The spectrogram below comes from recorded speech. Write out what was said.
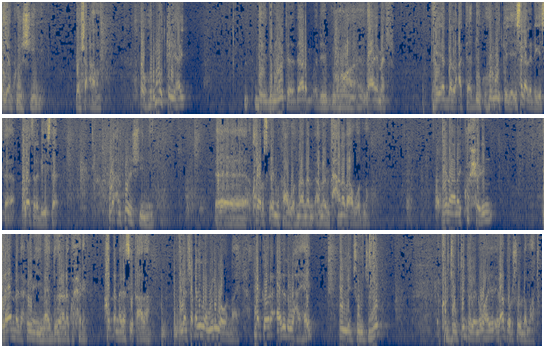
Ayaan ku heshiinay beesha caalamka. Oo hormuud ka yahay i m f hay'adda lacagta adduunka hormuud ka yahay isagaa la dhegeystaa qoladaas la dhegeystaa waxaan ku heshiinay koorska iminkaan wadno ama imtixaanada aan wadno. Inaanay ku xidhin ilaa madaxweyne yimaado inaanay ku xidhin. Hadda naga sii qaadaan. Ilaan shaqadii waan weli waa wadnahay marka hore caadadu waxay ahayd in la joojiyo korjoogtaynta laynagu hayo ilaa doorashadu dhammaato.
